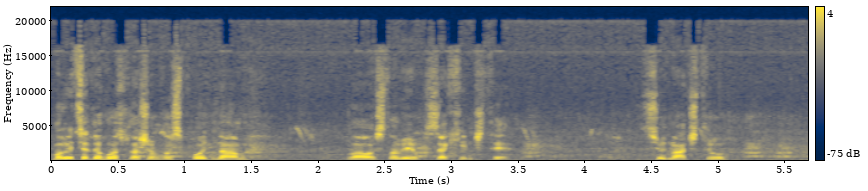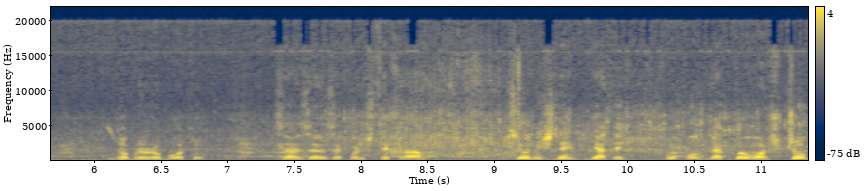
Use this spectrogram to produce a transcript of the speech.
молитися до Господа, щоб Господь нам благословив закінчити цю начату добру роботу, за, за, закінчити храм. Сьогоднішній підняти купол для того, щоб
